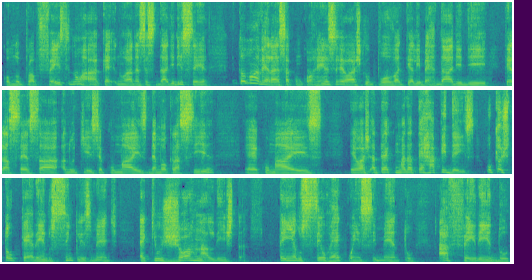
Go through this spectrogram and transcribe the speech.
como no próprio Face, não há, não há necessidade de senha. Então não haverá essa concorrência. Eu acho que o povo vai ter a liberdade de ter acesso à notícia com mais democracia, é, com mais, eu acho até com mais até rapidez. O que eu estou querendo simplesmente é que o jornalista tenha o seu reconhecimento aferido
